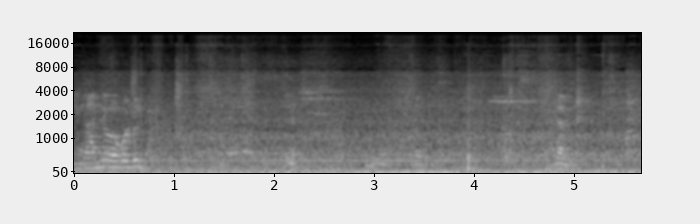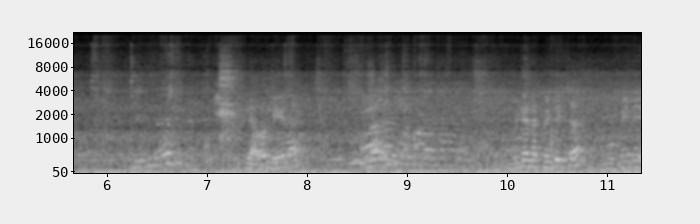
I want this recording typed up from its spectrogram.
ఇంకా అన్నీ ఒకటి. ఎవరు లేరా? బిడ్డైనా పెట్టించా పెట్టి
